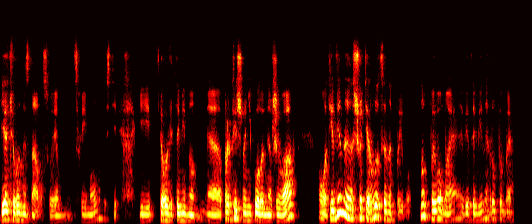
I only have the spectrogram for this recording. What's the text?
Я цього не знав у своєму своїй молодості, і цього вітаміну е, практично ніколи не вживав. От єдине, що тягло, це на пиво. Ну, пиво має вітаміни групи Б,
